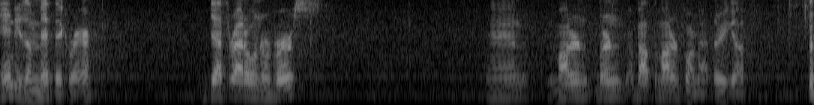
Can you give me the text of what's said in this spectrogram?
Andy's a mythic rare. Death Rattle in reverse. And modern learn about the modern format. There you go.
